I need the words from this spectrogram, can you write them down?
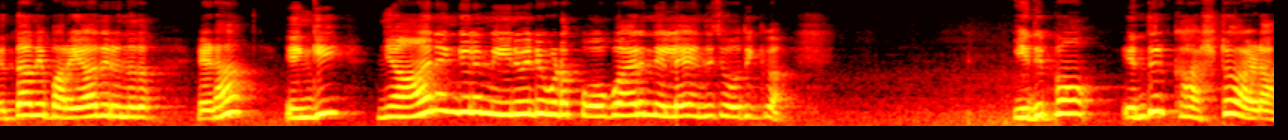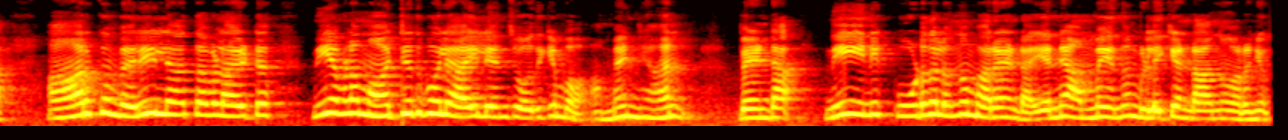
എന്താ നീ പറയാതിരുന്നത്? എടാ എങ്കിൽ ഞാനെങ്കിലും മീനുവിന്റെ കൂടെ പോകുമായിരുന്നില്ലേ എന്ന് ചോദിക്കുക. ഇതിപ്പോൾ എന്തൊരു കഷ്ടമാടാ ആർക്കും വിലയില്ലാത്തവളായിട്ട് നീ അവളെ മാറ്റിയതുപോലെ ആയില്ലേ എന്ന് ചോദിക്കുമ്പോൾ അമ്മ ഞാൻ വേണ്ട. നീ ഇനി കൂടുതലൊന്നും പറയണ്ട. എന്നെ അമ്മയൊന്നും വിളിക്കണ്ട എന്ന് പറഞ്ഞു.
